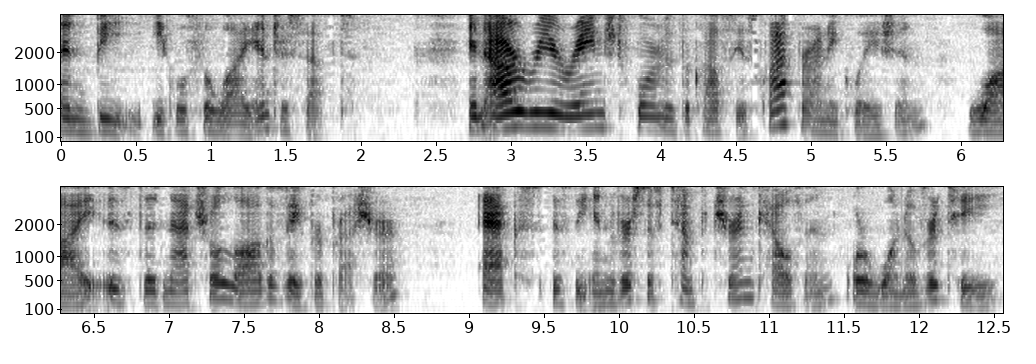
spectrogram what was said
and b equals the y-intercept. In our rearranged form of the Clausius-Clapeyron equation, y is the natural log of vapor pressure, x is the inverse of temperature in Kelvin, or 1 over t.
